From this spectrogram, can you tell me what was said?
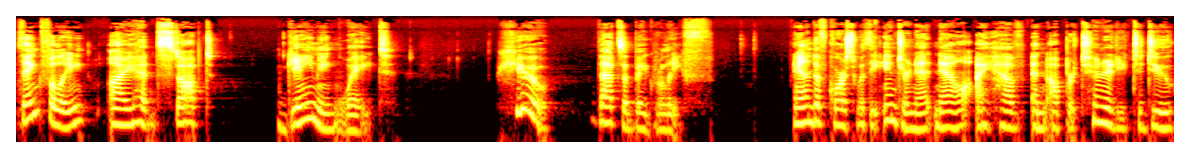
thankfully, I had stopped gaining weight. Phew, that's a big relief. And of course, with the internet now, I have an opportunity to do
